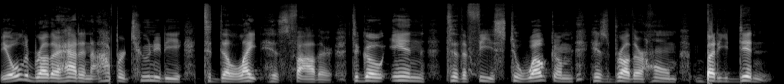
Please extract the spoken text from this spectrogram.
The older brother had an opportunity to delight his father, to go in to the feast, to welcome his brother home, but he didn't.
